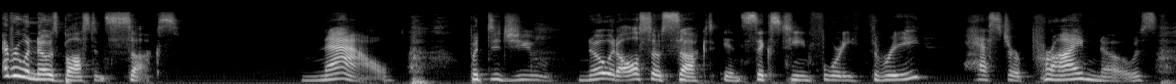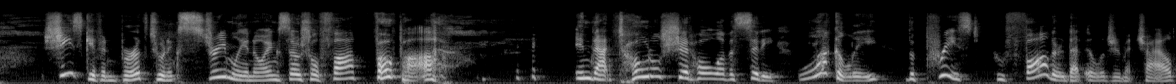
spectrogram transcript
Everyone knows Boston sucks. Now. But did you know it also sucked in 1643? Hester Prynne knows. She's given birth to an extremely annoying social fa- faux pas in that total shithole of a city. Luckily, the priest who fathered that illegitimate child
